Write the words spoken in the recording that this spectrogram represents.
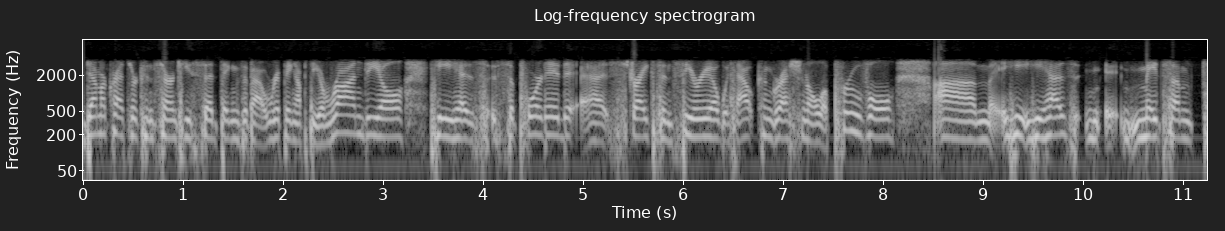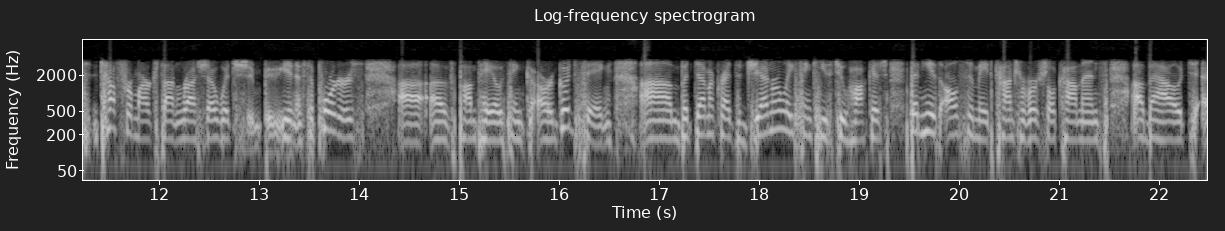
Democrats are concerned. He said things about ripping up the Iran deal. He has supported uh, strikes in Syria without congressional approval. Um, he he has made some t- tough remarks on Russia, which you know supporters uh, of Pompeo think are a good thing. Um, but Democrats generally think he's too hawkish. Then he has also made controversial comments about uh,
